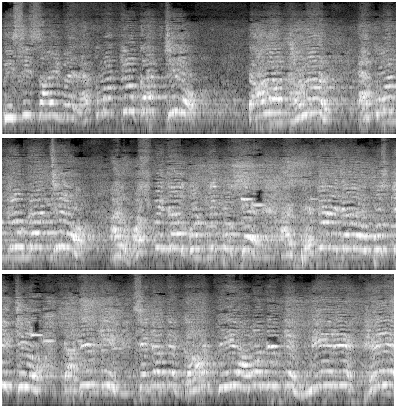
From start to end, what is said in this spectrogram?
ডিসি সাহেবের একমাত্র কাজ ছিল টালা থানার একমাত্র কাজ ছিল আর হসপিটাল কর্তৃপক্ষে আর ভেতরে যারা উপস্থিত ছিল তাদের কি সেটাকে গার্ড দিয়ে আমাদেরকে মেরে ফেলে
